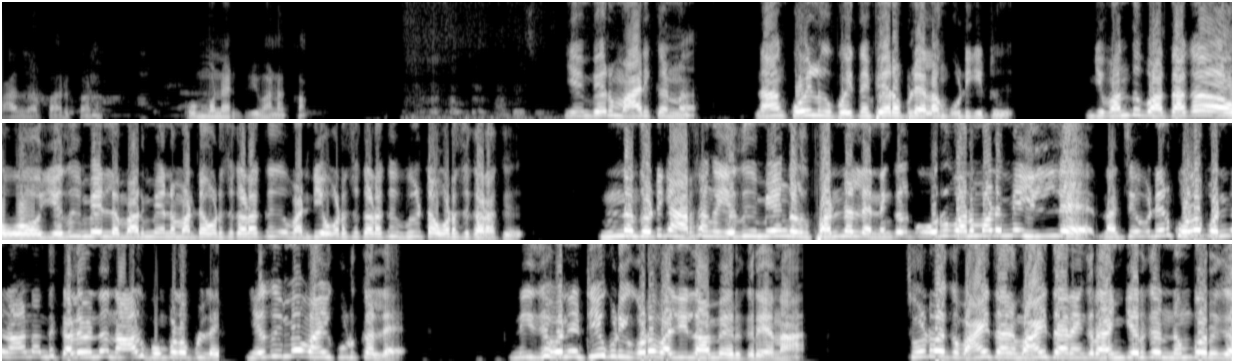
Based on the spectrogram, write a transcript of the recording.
பாதுகாப்பா இருக்கணும். ரொம்ப நன்றி வணக்கம். என் பேர் மாரிக்கண்ணு. நான் கோயிலுக்கு போய்த்தேன் பேர பிள்ளையெல்லாம் கூட்டிக்கிட்டு. இங்கே வந்து பார்த்தாக்கா ஓ எதுவுமே இல்லை. மருமையான மண்டை உடச்சி கிடக்கு வண்டியை உடச்சி கிடக்கு வீட்டை உடச்சி கிடக்கு. இன்னும் தொட்டிங்க அரசாங்கம் எதுவுமே எங்களுக்கு பண்ணலை. எங்களுக்கு ஒரு வருமானமே இல்லை. நான் செவடியும் கொலை பண்ணி நானும் அந்த கிழவன் நாலு பொம்பளை பிள்ளை. எதுவுமே வாங்கி கொடுக்கல. நீ செவனே டீ குடிக்க கூட வழி இல்லாமல் இருக்கிறேன் நான். சொல்றதுக்கு வாங்கி தரேன் வாங்கி தரேங்கிற அங்கே இருக்க நம்பருங்க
